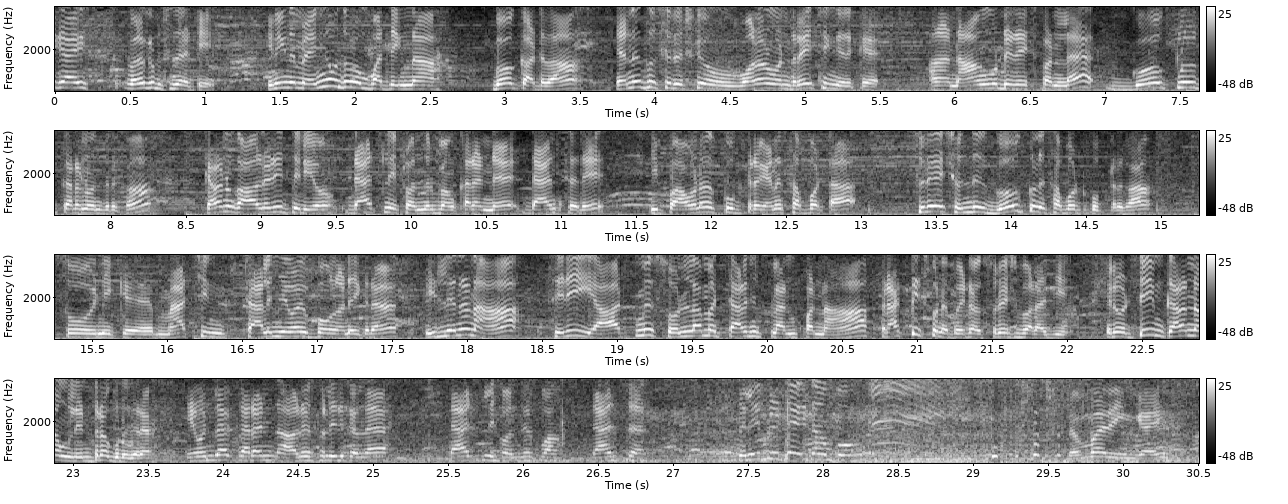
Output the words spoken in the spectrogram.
Hi guys welcome சுதட்டி இன்னைக்கு நம்ம எங்கே வந்துருக்கோம் பார்த்தீங்கன்னா கோ தான். எனக்கும் சுரேஷ்க்கும் ஒன் ஆன் ஒன் ரேசிங் இருக்குது ஆனால் நாங்கள் மட்டும் ரேஸ் பண்ணல. கோகுல் கரண் வந்திருக்கோம் கரனுக்கு ஆல்ரெடி தெரியும். டான்ஸ் லைஃப் வந்திருப்பான் கரண் டான்ஸரு இப்போ அவனை கூப்பிட்டுருக்கேன். எனக்கு சப்போர்ட்டா சுரேஷ் வந்து கோகுல சப்போர்ட் கூப்பிட்டுருக்கான். ஸோ இன்னைக்கு மேட்சிங் சேலஞ்சாகவே போக நினைக்கிறேன். இதில் என்னன்னா சரி யாருக்குமே சொல்லாமல் சேலஞ்ச் பிளான் பண்ணால் ப்ராக்டிஸ் பண்ண போயிட்டான் சுரேஷ் பாலாஜி. என்னோட டீம் கரண் உங்களுக்கு இன்ட்ரோ கொடுக்குறேன். இவன் தான் கரண் அப்படின்னு சொல்லியிருக்கல டான்ஸ் லைஃப் வந்திருப்பான். டான்ஸர் செலிபிரிட்டி ஆகிட்டான் போ நம்பாதீங்க கைஸ்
